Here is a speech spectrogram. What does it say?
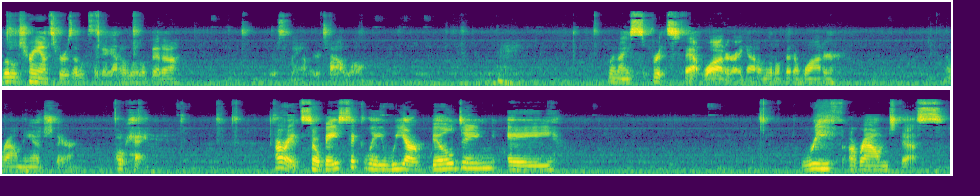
little transfers. It looks like I got a little bit of, here's my other towel. When I spritzed that water, I got a little bit of water around the edge there. Okay. All right, so basically we are building a wreath around this.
